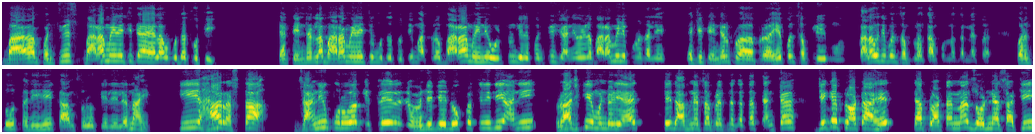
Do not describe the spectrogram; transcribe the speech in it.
बारा पंचवीस बारा महिन्याची त्या ह्याला मुदत होती. त्या टेंडरला बारा महिन्याची मुदत होती. मात्र बारा महिने उलटून गेले. पंचवीस जानेवारीला बारा महिने पूर्ण झाले. त्याची टेंडर प्र- प्र- हे पण संपली. कालावधी पण संपलं काम पूर्ण करण्याचं. परंतु तरीही काम सुरू केलेलं नाही. की हा रस्ता जाणीवपूर्वक इथले म्हणजे जे लोकप्रतिनिधी आणि राजकीय मंडळी आहेत ते दाबण्याचा प्रयत्न करतात. त्यांच्या जे काही प्लॉट आहेत त्या प्लॉटांना जोडण्यासाठी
